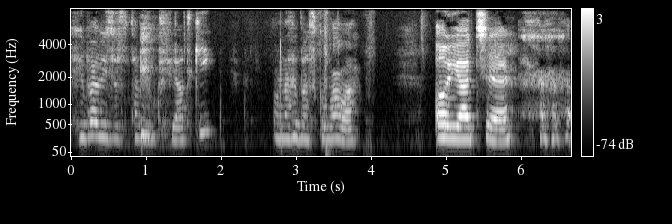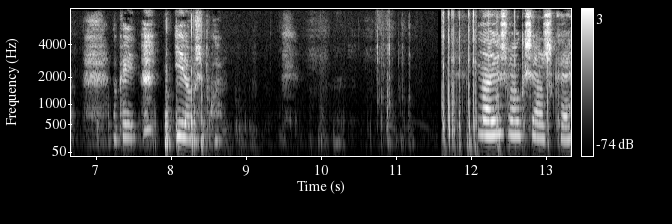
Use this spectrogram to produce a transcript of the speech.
Chyba mi zostawił kwiatki. Ona chyba skumała. O ja cię. Okej, idę szybko. No, już mam książkę.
